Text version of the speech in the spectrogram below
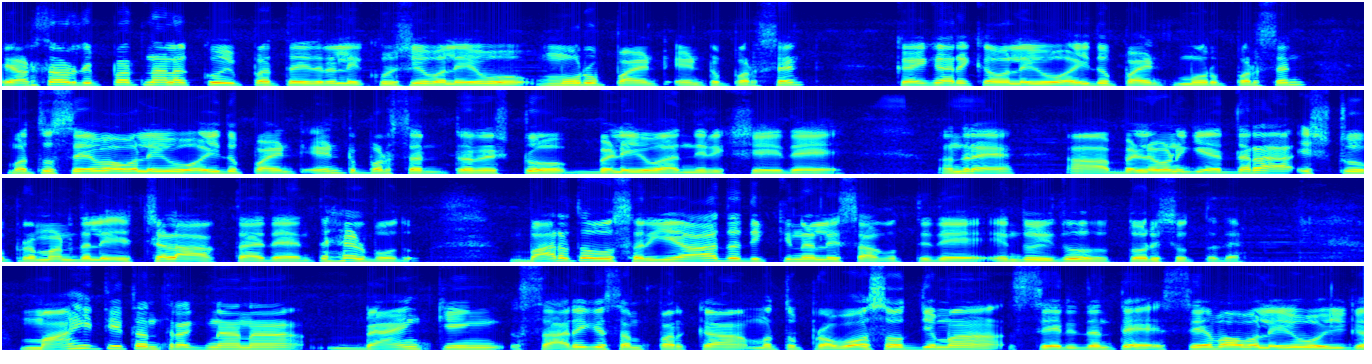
ಎರಡು ಸಾವಿರದ ಇಪ್ಪತ್ತ್ನಾಲ್ಕು ಇಪ್ಪತ್ತೈದರಲ್ಲಿ ಕೃಷಿ ವಲಯವು ಮೂರು ಪಾಯಿಂಟ್ ಎಂಟು ಪರ್ಸೆಂಟ್ ಕೈಗಾರಿಕಾ ವಲಯವು ಐದು ಪಾಯಿಂಟ್ ಮೂರು ಪರ್ಸೆಂಟ್ ಮತ್ತು ಸೇವಾ ವಲಯವು ಐದು ಪಾಯಿಂಟ್ ಎಂಟು ಪರ್ಸೆಂಟರಷ್ಟು ಬೆಳೆಯುವ ನಿರೀಕ್ಷೆ ಇದೆ. ಅಂದರೆ ಬೆಳವಣಿಗೆಯ ದರ ಇಷ್ಟು ಪ್ರಮಾಣದಲ್ಲಿ ಹೆಚ್ಚಳ ಆಗ್ತಾ ಇದೆ ಅಂತ ಹೇಳ್ಬೋದು. ಭಾರತವು ಸರಿಯಾದ ದಿಕ್ಕಿನಲ್ಲಿ ಸಾಗುತ್ತಿದೆ ಎಂದು ಇದು ತೋರಿಸುತ್ತದೆ. ಮಾಹಿತಿ ತಂತ್ರಜ್ಞಾನ, ಬ್ಯಾಂಕಿಂಗ್, ಸಾರಿಗೆ ಸಂಪರ್ಕ ಮತ್ತು ಪ್ರವಾಸೋದ್ಯಮ ಸೇರಿದಂತೆ ಸೇವಾ ವಲಯವು ಈಗ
